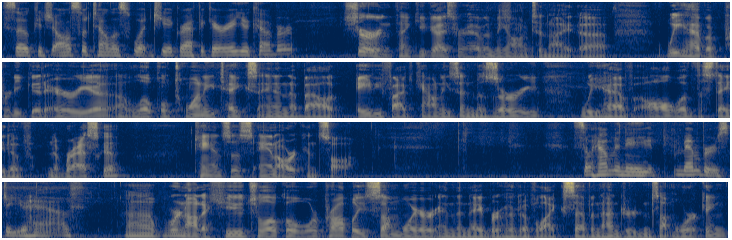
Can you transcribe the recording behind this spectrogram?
So, could you also tell us what geographic area you cover? Sure, and thank you guys for having me on tonight. Uh, we have a pretty good area. Uh, Local 20 takes in about 85 counties in Missouri. We have all of the state of Nebraska, Kansas, and Arkansas. So, how many members do you have? Uh, we're not a huge local. We're probably somewhere in the neighborhood of like 700 and something working.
